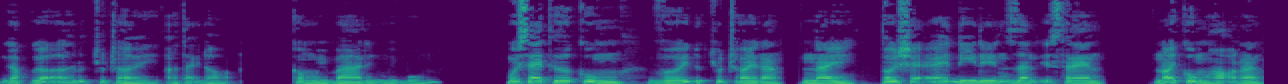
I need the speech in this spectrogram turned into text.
gặp gỡ Đức Chúa Trời ở tại đó câu 13 đến 14. Môi xe thưa cùng với Đức Chúa Trời rằng, Này, tôi sẽ đi đến dân Israel, nói cùng họ rằng,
